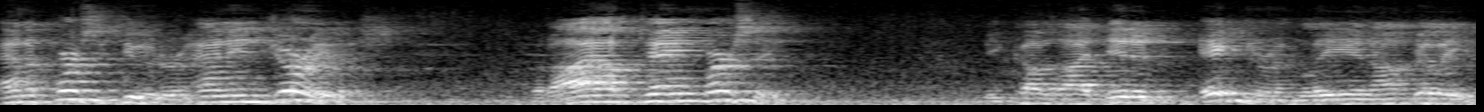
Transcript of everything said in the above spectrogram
and a persecutor and injurious. But I obtained mercy, because I did it ignorantly in unbelief.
